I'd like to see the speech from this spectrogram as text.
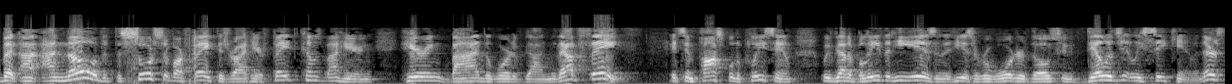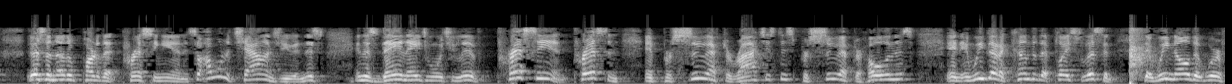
But I, I, know that the source of our faith is right here. Faith comes by hearing, hearing by the Word of God. And without faith, it's impossible to please Him. We've got to believe that He is and that He is a rewarder of those who diligently seek Him. And there's, there's another part of that pressing in. And so I want to challenge you in this, in this day and age in which you live, press in, press in, and pursue after righteousness, pursue after holiness. And, and we've got to come to that place, listen, that we know that we're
